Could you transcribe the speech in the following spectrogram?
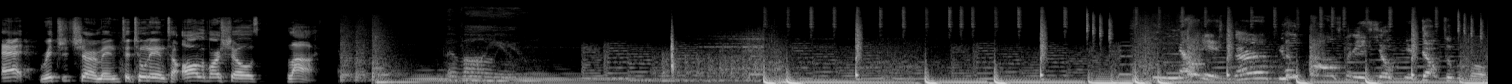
at Richard Sherman to tune in to all of our shows live. The volume. You know this, sir. You fall for these jokes, you don't. Super Bowl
